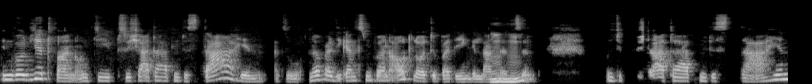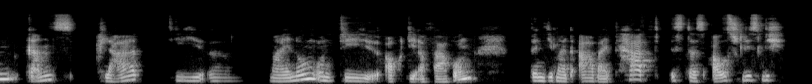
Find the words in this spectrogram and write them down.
involviert waren. Und die Psychiater hatten bis dahin, also, ne, weil die ganzen Burnout-Leute bei denen gelandet mhm. sind. Und die Psychiater hatten bis dahin ganz klar die äh, Meinung und die, auch die Erfahrung, wenn jemand Arbeit hat, ist das ausschließlich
